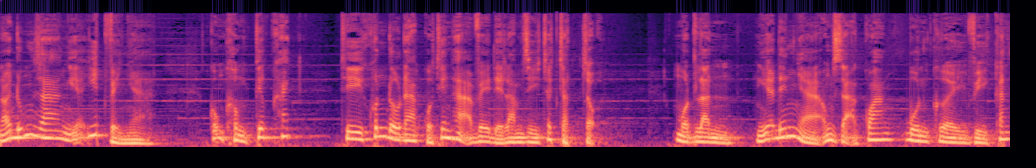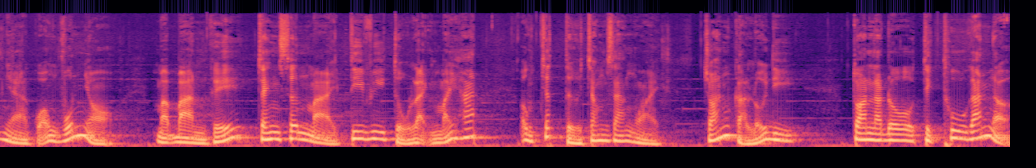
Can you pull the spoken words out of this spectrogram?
Nói đúng ra Nghĩa ít về nhà Cũng không tiếp khách Thì khuân đồ đạc của thiên hạ về để làm gì cho chật trội Một lần Nghĩa đến nhà ông dạ quang Buồn cười vì căn nhà của ông vốn nhỏ Mà bàn ghế, tranh sơn mài tivi tủ lạnh, máy hát Ông chất từ trong ra ngoài Choán cả lối đi. Toàn là đồ tịch thu gán nợ.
